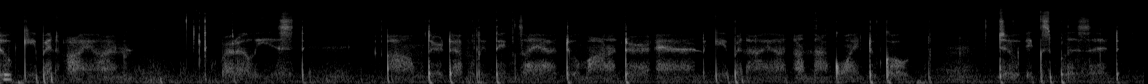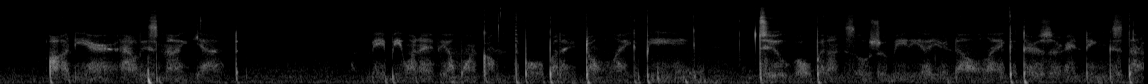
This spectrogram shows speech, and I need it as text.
to keep an eye on, but at least um, there are definitely things I had to monitor and keep an eye on. I'm not going to go too explicit on here, at least not yet. Maybe when I feel more comfortable, but I don't like being too open on social media, you know, like there's certain things that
